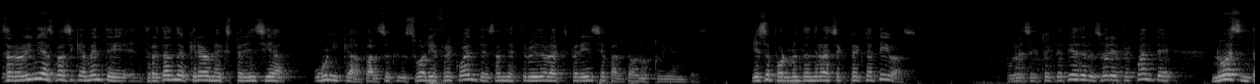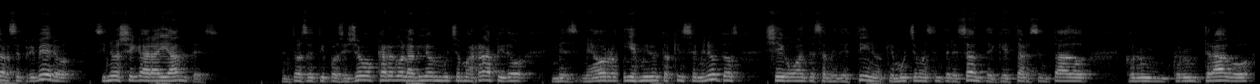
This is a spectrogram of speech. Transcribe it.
las aerolíneas básicamente, tratando de crear una experiencia única para sus usuarios frecuentes, han destruido la experiencia para todos los clientes. Y eso por no entender las expectativas. Porque las expectativas del usuario frecuente no es sentarse primero, sino llegar ahí antes. Entonces, tipo, si yo cargo el avión mucho más rápido, me, me, ahorro 10 minutos, 15 minutos, llego antes a mi destino, que es mucho más interesante que estar sentado con un, con un trago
